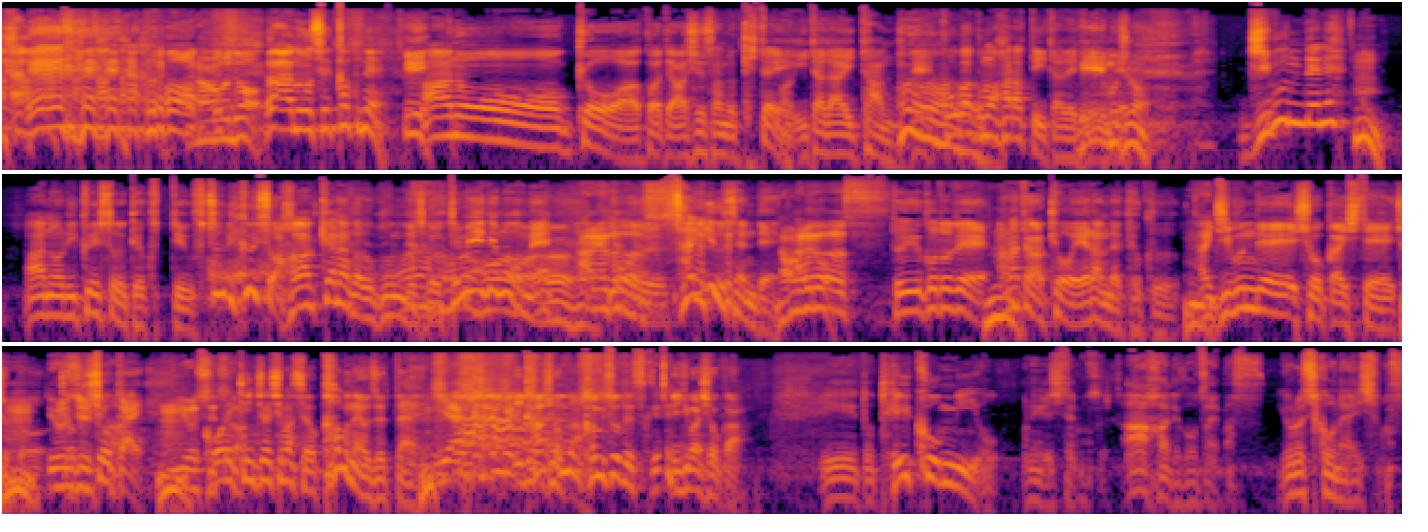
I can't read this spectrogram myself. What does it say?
えーなるほど。あのせっかくね、ええ。あのー今日はこうやってアシュさんと来ていただいたんで、はいはいはい高額も払っていただいてええもちろん。自分でね。あのリクエストの曲っていう普通リクエストはハガキかなんかで送るんですけどてめえでもうねもう最優先で。ということで、あなたが今日選んだ曲、自分で紹介してちょっとよろ曲紹介、これ緊張しますよ。噛むなよ絶対。いや行きましょうか。もう噛みそうですけど。行きましょうか。えーと「 Take On Me をお願いいたします。 a-ha でございます。よろしくお願いします。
